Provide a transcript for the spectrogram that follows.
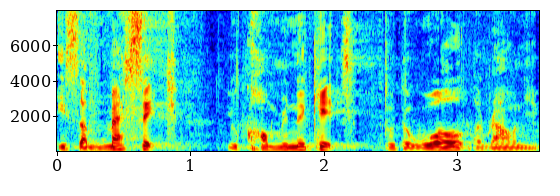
is a message you communicate to the world around you.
